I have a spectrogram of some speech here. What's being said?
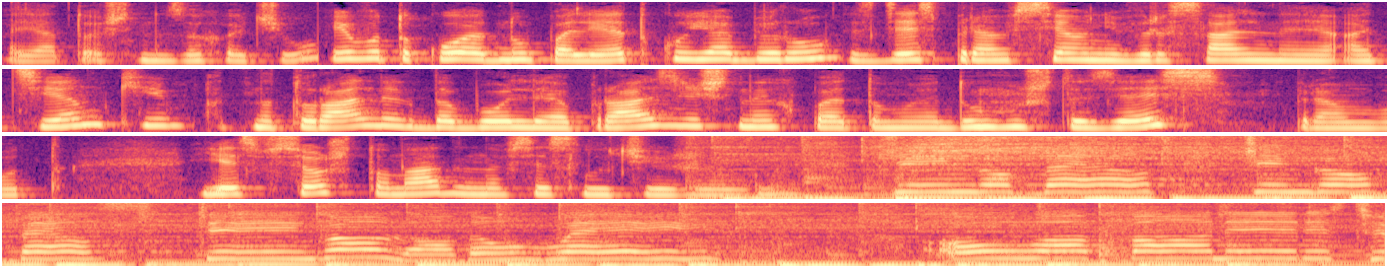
А я точно захочу. И вот такую одну палетку я беру. Здесь прям все универсальные оттенки. От натуральных до более более праздничных, поэтому я думаю, что здесь прям вот есть все, что надо на все случаи жизни. Jingle bells, jingle bells, jingle all the way. Oh, what fun it is to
